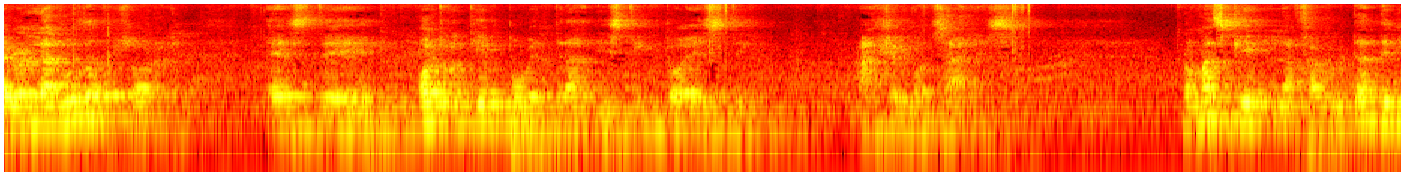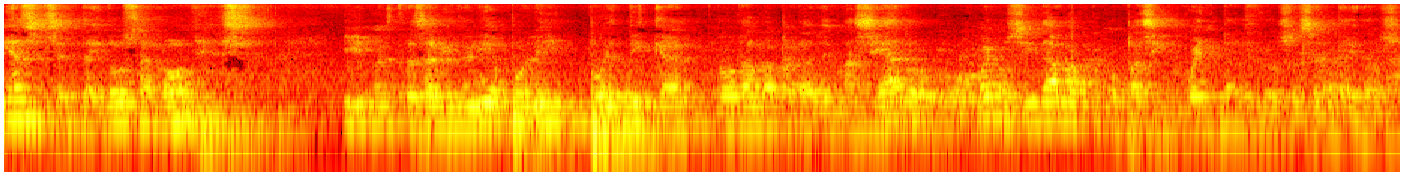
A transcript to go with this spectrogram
Pero en la duda, pues ahora, este, otro tiempo vendrá distinto a este, Ángel González. No más que la facultad tenía 62 salones y nuestra sabiduría poética no daba para demasiado, o bueno, sí daba como para 50 de los 62.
